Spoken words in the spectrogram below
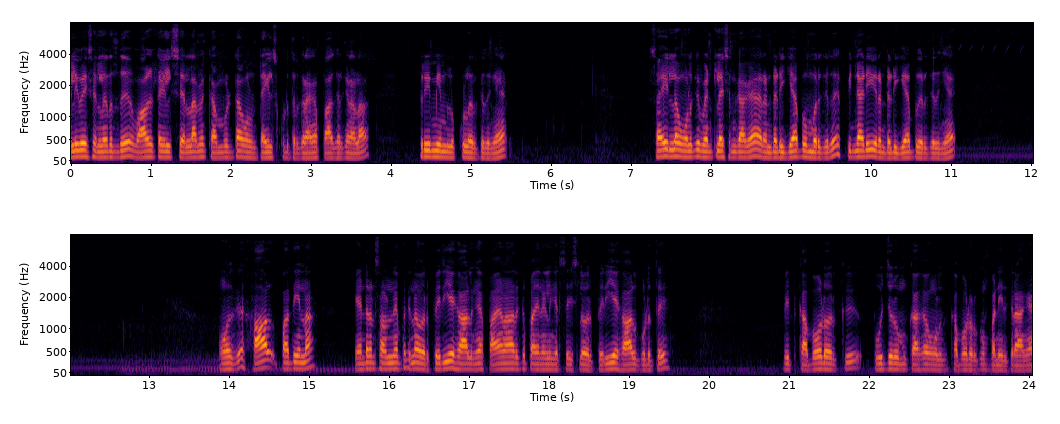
எலிவேஷன்லேருந்து வால் டைல்ஸ் எல்லாமே கம்ப்ளீட்டாக உங்களுக்கு டைல்ஸ் கொடுத்துருக்குறாங்க. பார்க்குறக்கு நல்லா ப்ரீமியம் லுக்கில் இருக்குதுங்க. சைடில் உங்களுக்கு வென்டிலேஷனுக்காக ரெண்டடி கேப்பும் இருக்குது. பின்னாடி ரெண்டடி கேப்பு இருக்குதுங்க. உங்களுக்கு ஹால் பார்த்தீங்கன்னா என்ட்ரன்ஸ் ஹால்னே பார்த்தீங்கன்னா ஒரு பெரிய ஹாலுங்க. பதினாறுக்கு பதினேழுங்கிற சைஸில் ஒரு பெரிய ஹால் கொடுத்து வித் கபோர்டு ஒர்க்கு பூஜை ரூமுக்காக உங்களுக்கு கபோர்டு ஒர்க்கும் பண்ணியிருக்கிறாங்க.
